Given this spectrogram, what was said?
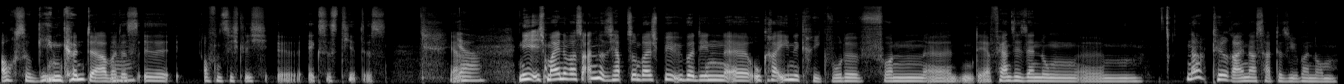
auch so gehen könnte, aber das äh, offensichtlich äh, existiert ist. Ja. Ja. Nee, ich meine was anderes. Ich habe zum Beispiel über den äh, Ukraine-Krieg wurde von äh, der Fernsehsendung, ähm, na, Till Reiners hatte sie übernommen.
